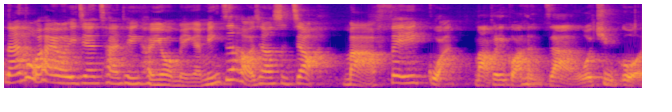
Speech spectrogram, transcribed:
南投还有一间餐厅很有名诶，名字好像是叫马飞馆。马飞馆很赞，我去过。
